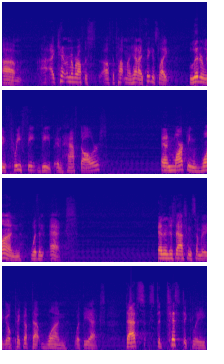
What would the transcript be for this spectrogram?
Um, I can't remember off the, off the top of my head. I think it's like literally three feet deep in half dollars and marking one with an X. And then just asking somebody to go pick up that one with the X. That's statistically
